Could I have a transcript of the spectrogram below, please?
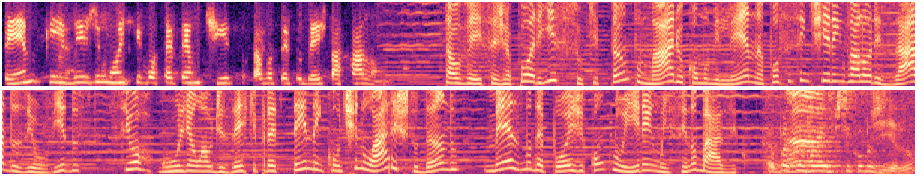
temos que exige muito que você tenha um título para você poder estar falando. Talvez seja por isso que tanto Mário como Milena, por se sentirem valorizados e ouvidos, se orgulham ao dizer que pretendem continuar estudando, mesmo depois de concluírem o ensino básico. Eu pretendo fazer psicologia, viu?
